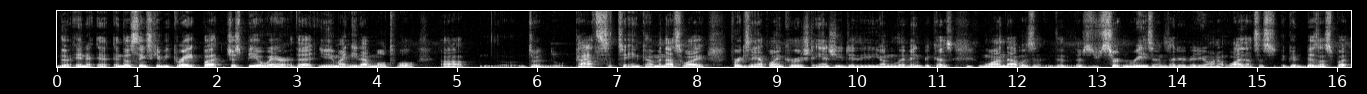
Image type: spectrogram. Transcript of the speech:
the and, and those things can be great but just be aware that you might need to have multiple uh, paths to income and that's why for example i encouraged angie to do the young living because mm-hmm. one that was the, there's certain reasons i did a video on it why that's a, a good business but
